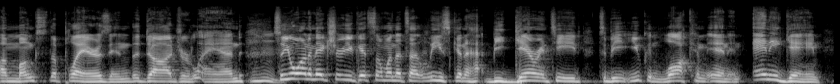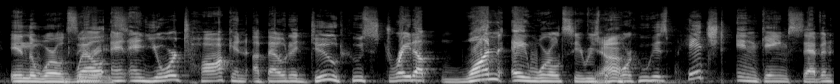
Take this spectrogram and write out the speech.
amongst the players in the Dodger land. Mm-hmm. So you want to make sure you get someone that's at least going to ha- be guaranteed to be. You can lock him in in any game in the World Series. Well, and, and you're talking about a dude who straight up won a World Series Yeah. before, who has pitched in Game 7,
